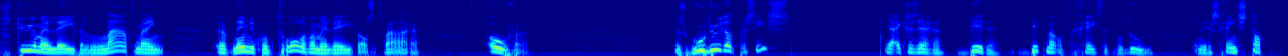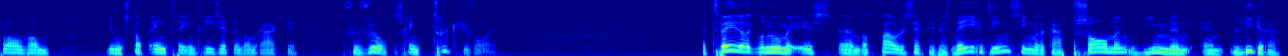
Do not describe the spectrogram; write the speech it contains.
stuur mijn leven, laat mijn, of neem de controle van mijn leven als het ware over. Dus hoe doe je dat precies? Ja, ik zou zeggen, bidden. Bid maar of de geest het wil doen. En er is geen stappenplan van, je moet stap 1, 2 en 3 zetten en dan raak je vervuld. Er is geen trucje voor. Het tweede dat ik wil noemen is um, wat Paulus zegt in vers 19. Zing met elkaar psalmen, hymnen en liederen.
